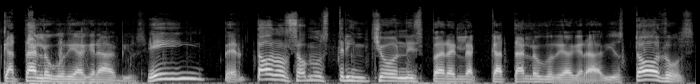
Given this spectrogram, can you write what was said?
catálogo de agravios. ¿sí? Pero todos somos trinchones para el catálogo de agravios, todos.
